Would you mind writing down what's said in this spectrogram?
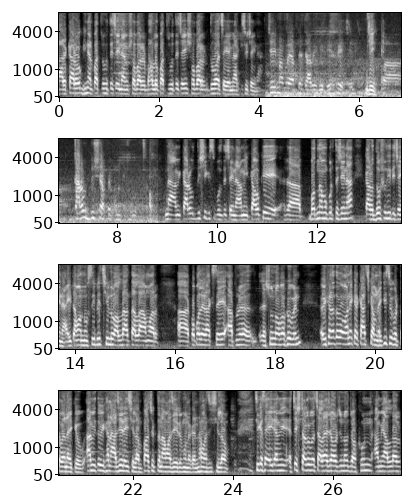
আর কারও ঘৃণার পাত্র হতে চাই না আমি সবার ভালো পাত্র হতে চাই সবার দোয়া চাই আমি আর কিছু চাই না। যেই মামলায় আপনি যাবে বের হয়েছেন জি। কারও উদ্দেশ্যে আপনি কোনো কিছু বলতে না আমি কারও উদ্দেশ্যে কিছু বলতে চাই না আমি কাউকে বদনামও করতে চাই না কারও দোষও দিতে চাই না এটা আমার নসিবে ছিল আল্লাহ তাআলা আমার আহ, কপালে রাখছে আপনারা শুনে অবাক হবেন ওইখানে তো অনেকের কাজ কাম নাই কিছু করতে পারে না কেউ। আমি তো ওইখানে আজেরাই ছিলাম পাঁচ ওয়াক্ত নামাজের মনে করেন নামাজি ছিলাম। ঠিক আছে এইটা আমি চেষ্টা করব চালায় যাওয়ার জন্য। যখন আমি আল্লাহর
